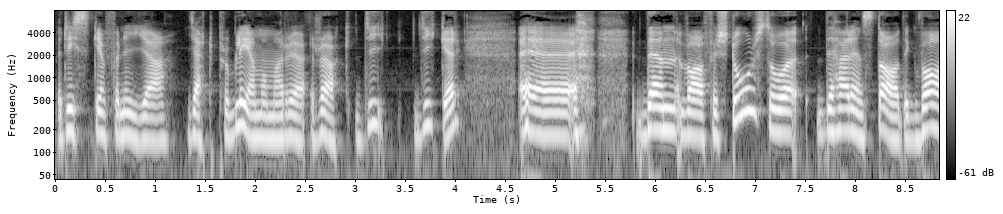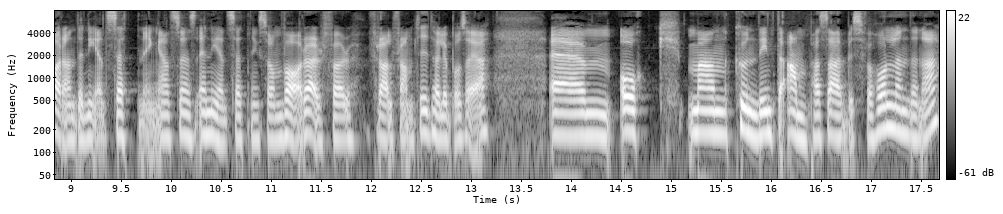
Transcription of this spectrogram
risken för nya hjärtproblem om man rö rökdyker, Eh, den var för stor, så det här är en stadigvarande nedsättning. Alltså en, en nedsättning som varar för, för all framtid, höll jag på att säga. Eh, och man kunde inte anpassa arbetsförhållandena.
